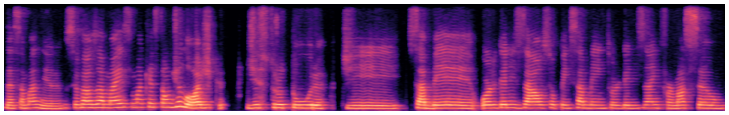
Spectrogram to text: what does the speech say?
dessa maneira. Você vai usar mais uma questão de lógica, de estrutura, de saber organizar o seu pensamento, organizar a informação.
